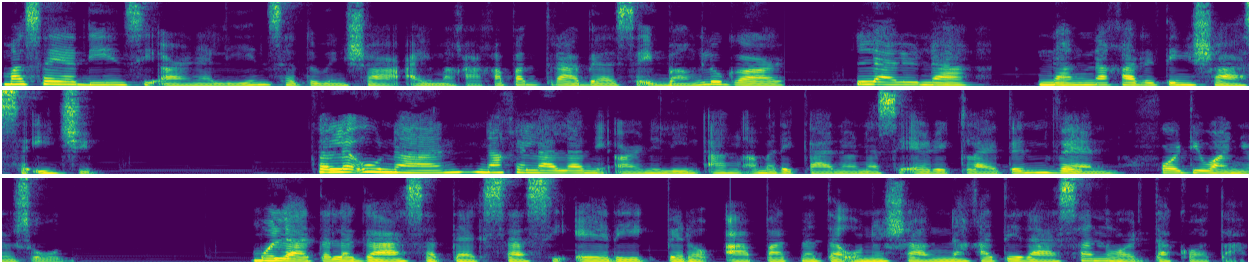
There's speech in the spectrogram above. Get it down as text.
Masaya din si Arnalyn sa tuwing siya ay makakapag-travel sa ibang lugar, lalo na nang nakarating siya sa Egypt. Kalaunan, nakilala ni Arnalyn ang Amerikano na si Eric Clayton Venn, 41 years old. Mula talaga sa Texas si Eric pero apat na taon na siyang nakatira sa North Dakota.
